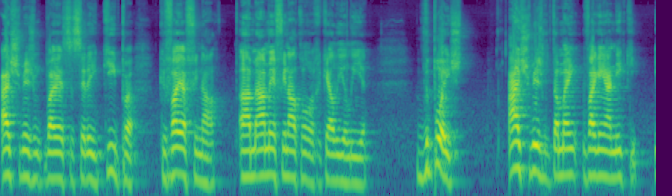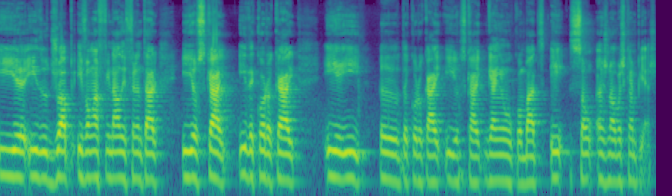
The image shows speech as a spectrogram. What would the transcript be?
acho mesmo que vai essa ser a equipa que vai à final, à, à meia final com a Raquel e a Lia. Depois, acho mesmo que também vai ganhar Nikki e, eh, e do Drop e vão à final enfrentar Io Sky e da Korakai e aí uh, da Korakai e Io Sky ganham o combate e são as novas campeãs.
